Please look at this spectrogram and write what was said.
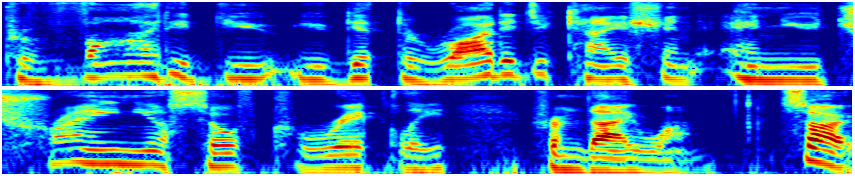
provided you you get the right education and you train yourself correctly from day one. So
